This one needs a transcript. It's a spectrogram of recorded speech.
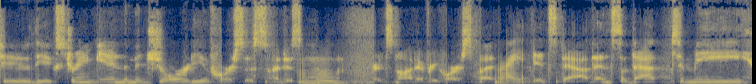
to the extreme in the majority of horses. I just, mm-hmm. it's not every horse, but right. it's bad. And so that to me,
